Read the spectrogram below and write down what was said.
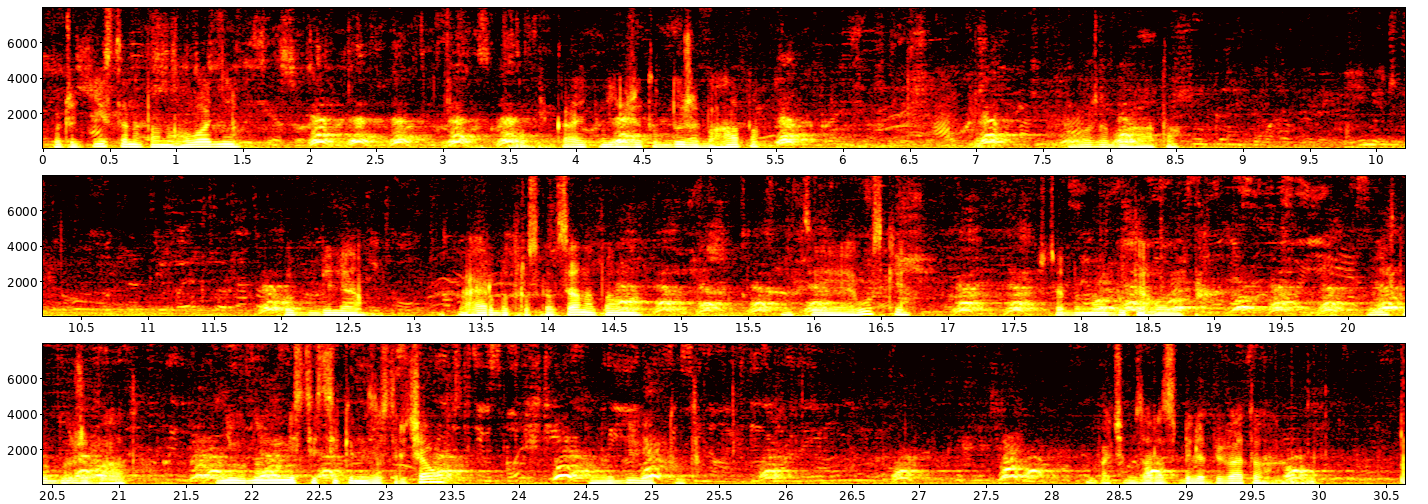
Хочуть їсти, напевно, голодні. Чекають їжі тут дуже багато. Дуже багато. Тут біля гербу трускавця, напевно, цієї гуски ще би мав бути голуб. Їх тут дуже багато. Ні в одному місці стільки не зустрічав. Голубів як тут. Бачимо зараз біля бювету.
